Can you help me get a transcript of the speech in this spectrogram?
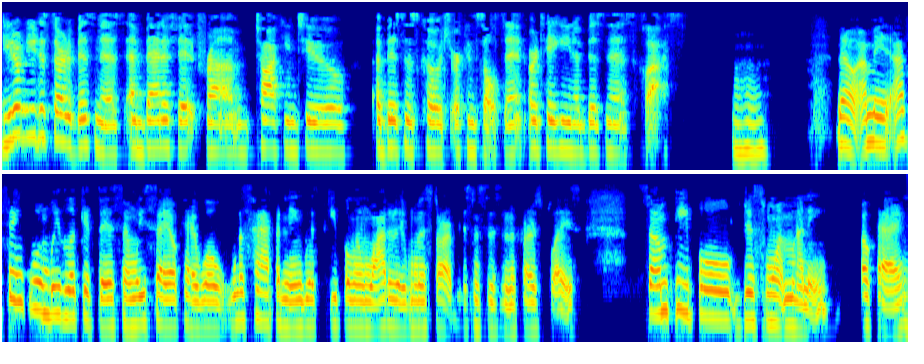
you don't need to start a business and benefit from talking to a business coach or consultant or taking a business class. Mm-hmm. No, I mean, I think when we look at this and we say, okay, well, what's happening with people and why do they want to start businesses in the first place? Some people just want money. Okay.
